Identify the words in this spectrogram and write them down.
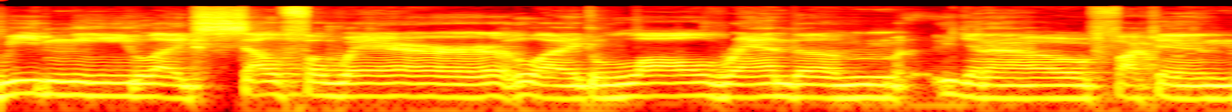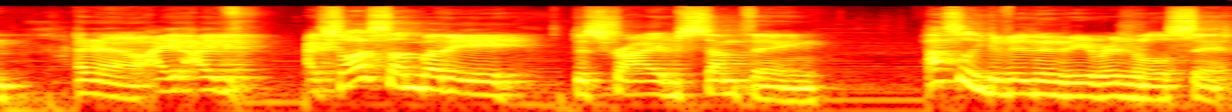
Whedon-y, like self-aware, like lol random, you know, fucking I don't know. I I I saw somebody describe something, possibly Divinity The Original Sin,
